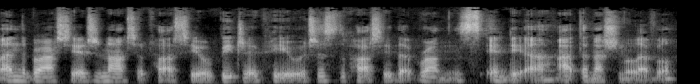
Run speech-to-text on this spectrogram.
and the Bharatiya Janata Party, or BJP, which is the party that runs India at the national level.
